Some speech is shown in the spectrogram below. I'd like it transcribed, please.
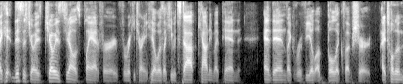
Like this is Joey's Joey's Janela's plan for for Ricky turning heel was like he would stop counting my pin and then like reveal a Bullet Club shirt. I told him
